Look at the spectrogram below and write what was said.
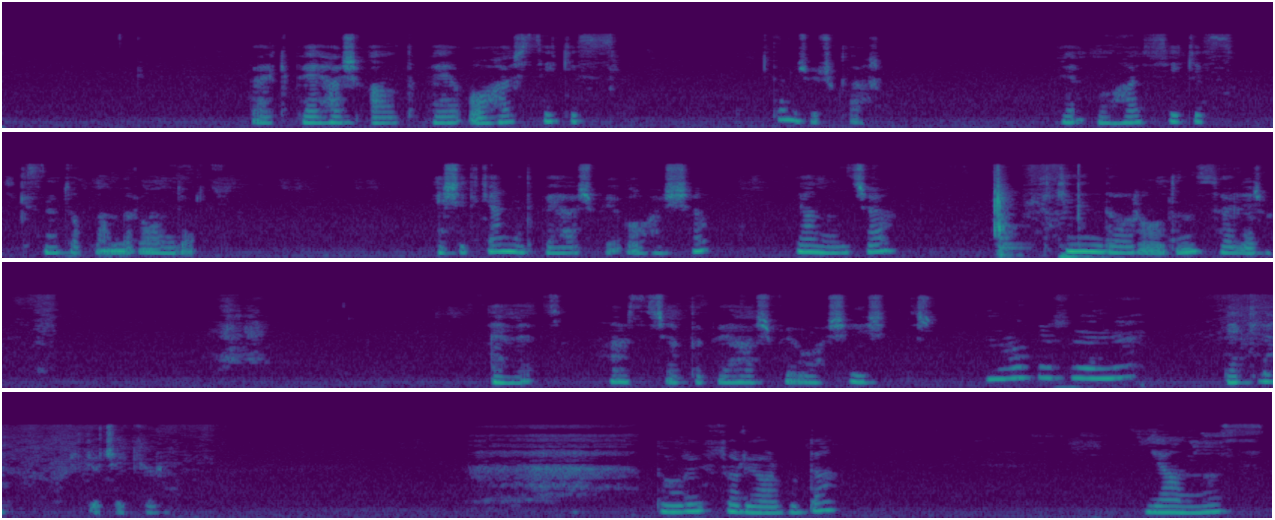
Belki pH 6, pOH 8. Değil mi çocuklar? pOH 8. İkisinin toplamları 14. Eşit gelmedi pH ve OH'a. Yalnızca 2'nin doğru olduğunu söylerim. Evet. Her sıcakta pH ve OH'a eşittir. Ne yapıyorsun anne? Bekle. Video çekiyorum. Doğruyu soruyor burada. Yalnız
